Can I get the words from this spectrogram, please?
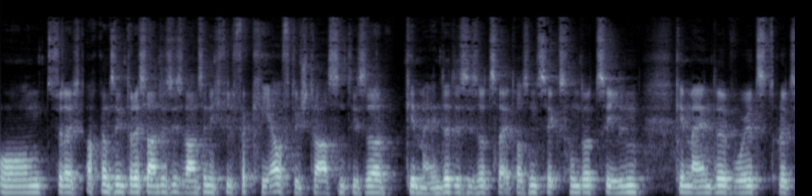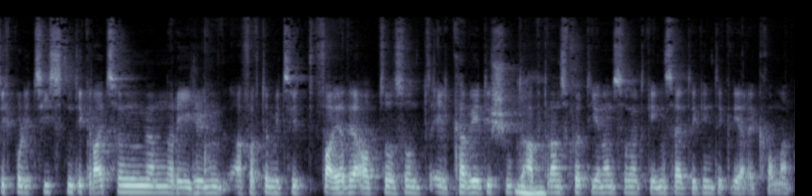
Und vielleicht auch ganz interessant, es ist wahnsinnig viel Verkehr auf den Straßen dieser Gemeinde. Das ist eine 2600 Seelen-Gemeinde, wo jetzt plötzlich Polizisten die Kreuzungen regeln, einfach damit sie Feuerwehrautos und LKW die Schutt mhm. abtransportieren und so nicht gegenseitig in die Quere kommen.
